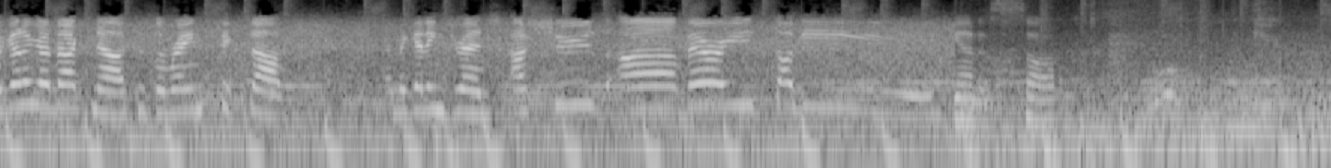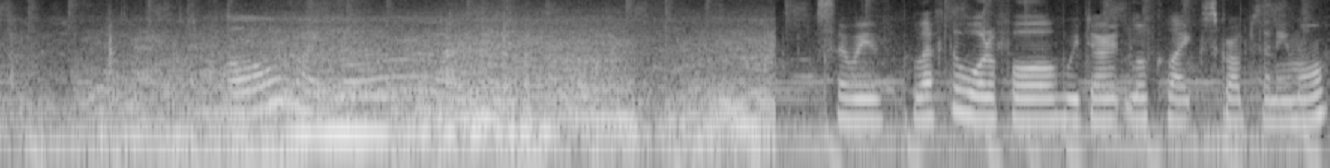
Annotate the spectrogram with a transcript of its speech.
we're gonna go back now because the rain's picked up and we're getting drenched. Our shoes are very soggy. It is soft. Oh my god. So we've left the waterfall. We don't look like scrubs anymore.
